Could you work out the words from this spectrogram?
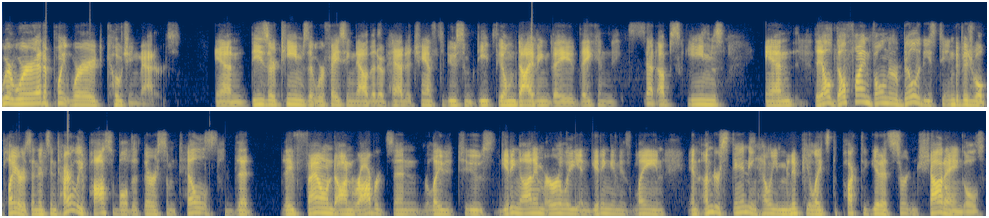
we're we're at a point where coaching matters. And these are teams that we're facing now that have had a chance to do some deep film diving. They they can set up schemes and they'll they'll find vulnerabilities to individual players and it's entirely possible that there are some tells that they found on Robertson related to getting on him early and getting in his lane and understanding how he manipulates the puck to get at certain shot angles.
